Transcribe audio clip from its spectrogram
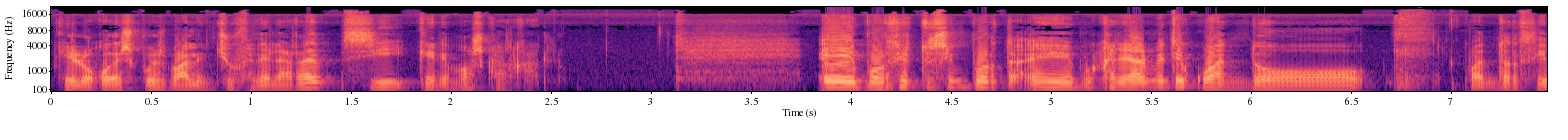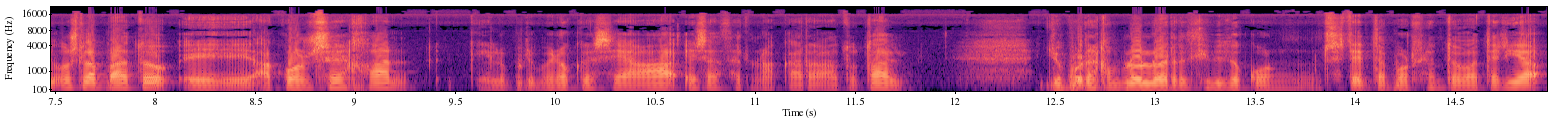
que luego después va al enchufe de la red, si queremos cargarlo. Eh, por cierto, es importante, eh, generalmente cuando, cuando recibimos el aparato aconsejan que lo primero que se haga es hacer una carga total. Yo, por ejemplo, lo he recibido con 70% de batería,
